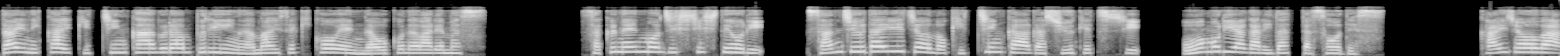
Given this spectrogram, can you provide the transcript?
第2回キッチンカーグランプリイン甘い関公演が行われます。昨年も実施しており、30台以上のキッチンカーが集結し、大盛り上がりだったそうです。会場は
